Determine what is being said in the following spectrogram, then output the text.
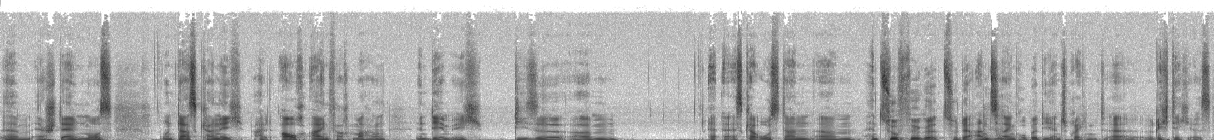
ähm, erstellen muss. Und das kann ich halt auch einfach machen, indem ich diese ähm, SKUs dann ähm, hinzufüge zu der mhm. Anzeigengruppe, die entsprechend äh, richtig ist.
